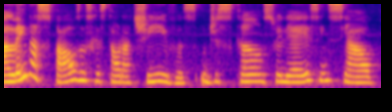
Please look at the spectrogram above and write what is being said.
Além das pausas restaurativas, o descanso ele é essencial.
